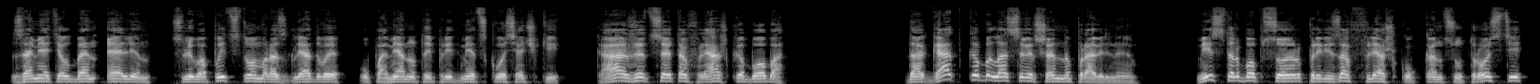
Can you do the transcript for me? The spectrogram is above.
— заметил Бен Эллен, с любопытством разглядывая упомянутый предмет сквозь очки. Кажется, это фляжка Боба. Догадка была совершенно правильная. Мистер Боб Сойер, привязав фляжку к концу трости,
